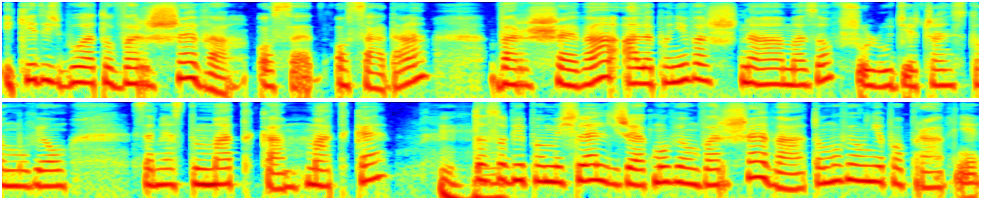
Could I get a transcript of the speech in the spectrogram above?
I kiedyś była to Warszewa osada, Warszewa, ale ponieważ na Mazowszu ludzie często mówią zamiast matka, matkę, to mhm. sobie pomyśleli, że jak mówią Warszewa, to mówią niepoprawnie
